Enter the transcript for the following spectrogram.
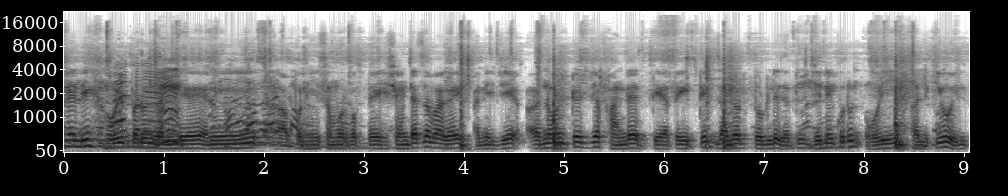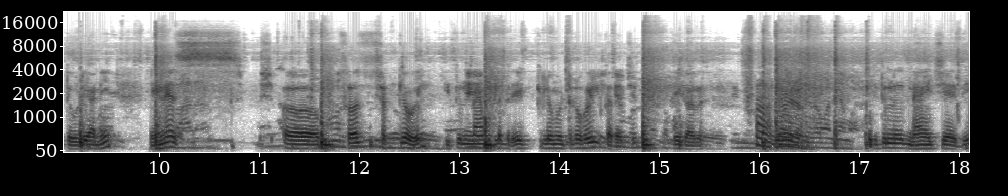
फायनली होळी पडून झालेली आहे आणि आपण ही समोर बघतोय. हे शेंड्याचा भाग आहे आणि जे अनवॉन्टेड जे फांदे आहेत ते आता इथेच जागेवर तोडले जातील. जेणेकरून होळी हलकी होईल तेवढी आणि नेण्यास सहज शक्य होईल. इथून नाही म्हटलं तर एक किलोमीटर होईल कदाचित. एक हां इथून न्यायची आहे ती.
